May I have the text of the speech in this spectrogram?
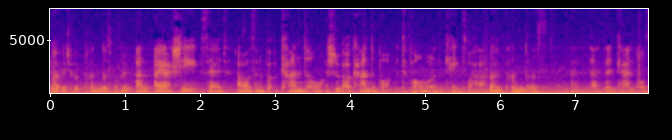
why would you put pandas on it? And I actually said oh, I was going to put a candle. I should have got a candle pot to put on one of the cakes for her. I had pandas. I, I said candles.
